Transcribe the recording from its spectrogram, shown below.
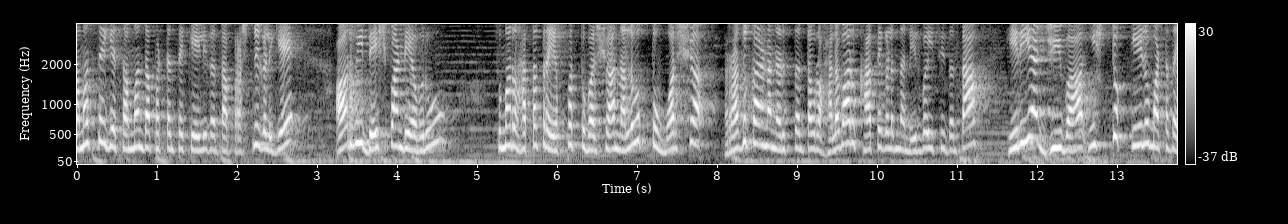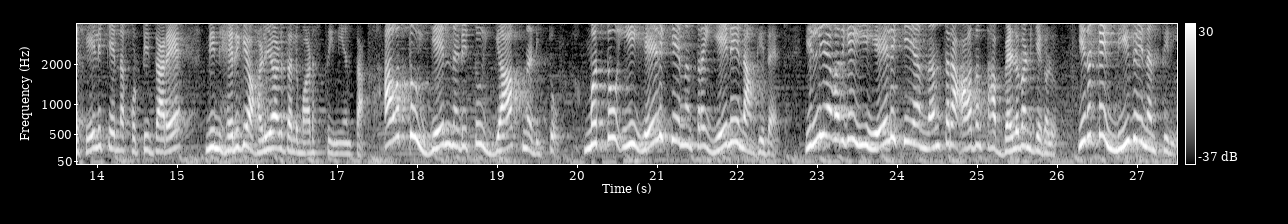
ಸಮಸ್ಯೆಗೆ ಸಂಬಂಧಪಟ್ಟಂತೆ ಕೇಳಿದಂಥ ಪ್ರಶ್ನೆಗಳಿಗೆ ಆರ್ ವಿ ದೇಶಪಾಂಡೆ ಅವರು ಸುಮಾರು ಹತ್ತತ್ರ ಎಪ್ಪತ್ತು ವರ್ಷ, ನಲವತ್ತು ವರ್ಷ ರಾಜಕಾರಣ ನಡೆಸಿದಂಥವರು, ಹಲವಾರು ಖಾತೆಗಳನ್ನು ನಿರ್ವಹಿಸಿದಂಥ ಹಿರಿಯ ಜೀವ ಇಷ್ಟು ಕೀಳು ಮಟ್ಟದ ಹೇಳಿಕೆಯನ್ನು ಕೊಟ್ಟಿದ್ದಾರೆ. ನಿನ್ನ ಹೆರಿಗೆ ಹಳಿಯಾಳದಲ್ಲಿ ಮಾಡಿಸ್ತೀನಿ ಅಂತ. ಆವತ್ತು ಏನು ನಡೀತು, ಯಾಕೆ ನಡೀತು? ಮತ್ತು ಈ ಹೇಳಿಕೆಯ ನಂತರ ಏನೇನಾಗಿದೆ? ಇಲ್ಲಿಯವರೆಗೆ ಈ ಹೇಳಿಕೆಯ ನಂತರ ಆದಂತಹ ಬೆಳವಣಿಗೆಗಳು. ಇದಕ್ಕೆ ನೀವೇನಂತೀರಿ?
